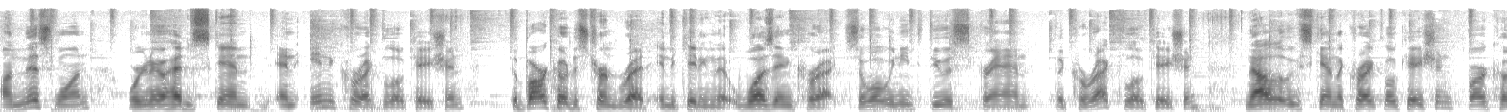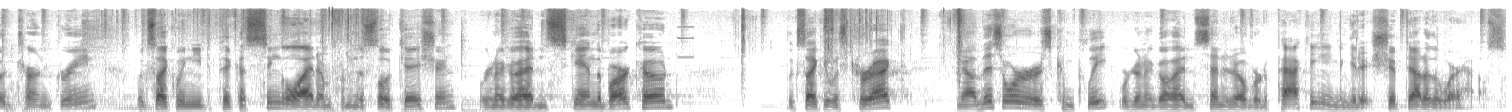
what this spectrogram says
On this one, we're going to go ahead and scan an incorrect location. The barcode is turned red, indicating that it was incorrect. So what we need to do is scan the correct location. Now that we've scanned the correct location, barcode turned green. Looks like we need to pick a single item from this location. We're gonna go ahead and scan the barcode. Looks like it was correct. Now this order is complete. We're gonna go ahead and send it over to packing and get it shipped out of the warehouse.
